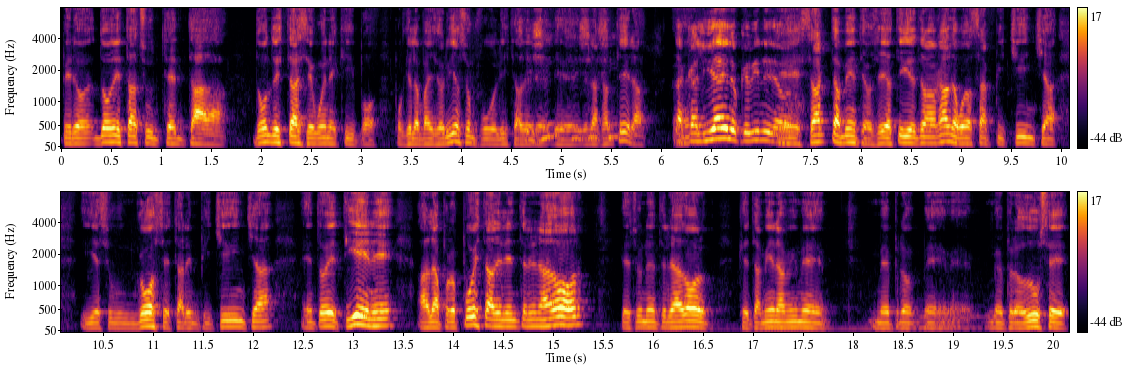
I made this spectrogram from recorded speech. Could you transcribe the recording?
pero ¿dónde está sustentada? ¿Dónde está ese buen equipo? Porque la mayoría son futbolistas de, Sí, sí, de- de sí, la cantera. La ¿eh? calidad de lo que viene de abajo. Exactamente, o sea, sigue trabajando, vos vas a Pichincha y es un goce estar en Pichincha. Entonces tiene a la propuesta del entrenador, que es un entrenador que también a mí me, me, me- me produce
